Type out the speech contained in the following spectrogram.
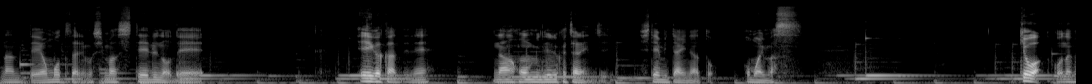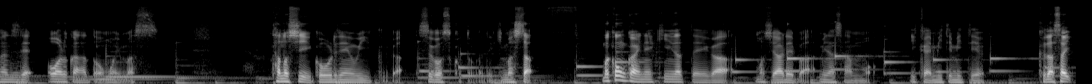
なんて思ってたりもしましてるので映画館でね何本見れるかチャレンジしてみたいなと思います。今日はこんな感じで終わるかなと思います。楽しいゴールデンウィークが過ごすことができました、まあ、今回ね気になった映画もしあれば皆さんも一回見てみてください。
